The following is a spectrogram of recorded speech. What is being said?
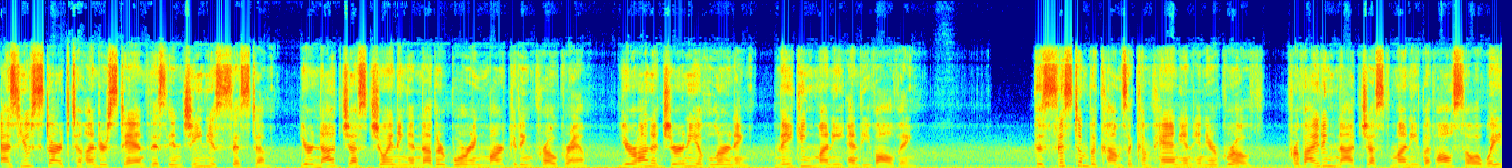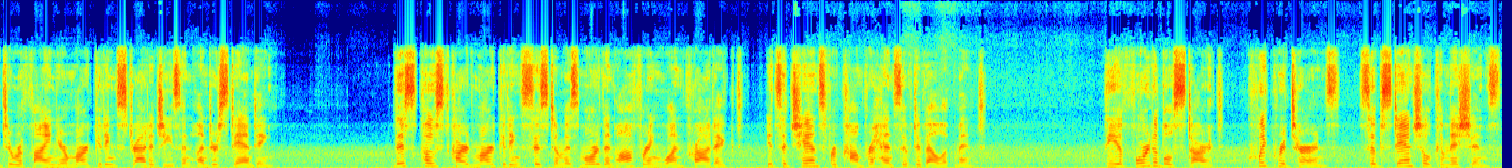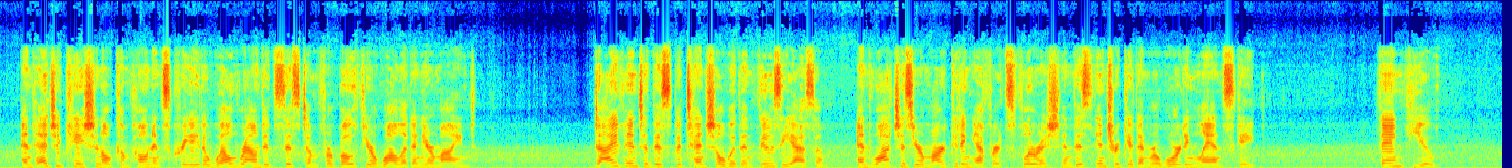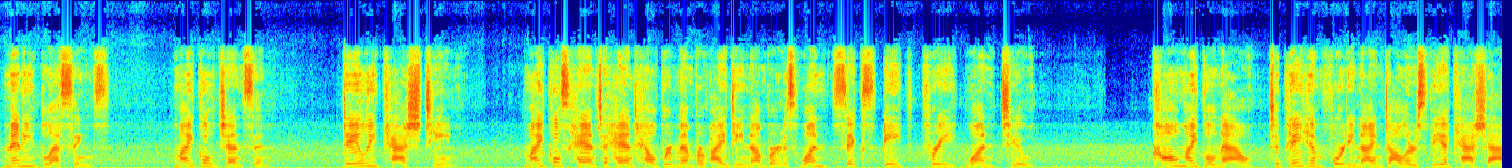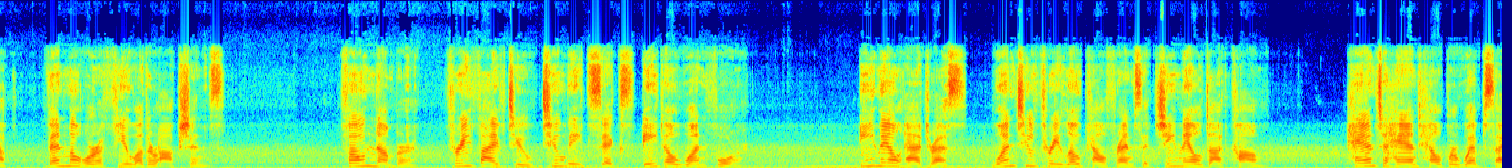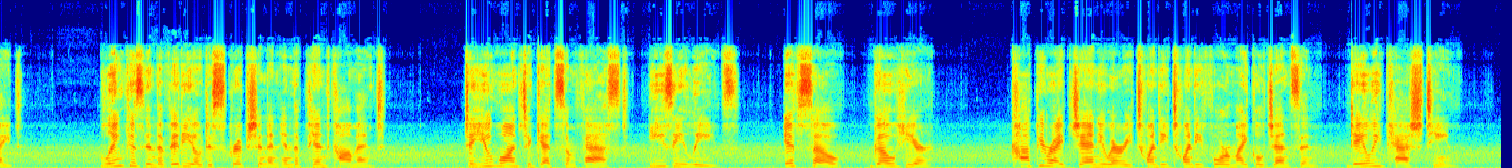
As you start to understand this ingenious system, you're not just joining another boring marketing program, you're on a journey of learning, making money, and evolving. The system becomes a companion in your growth, providing not just money but also a way to refine your marketing strategies and understanding. This postcard marketing system is more than offering one product, it's a chance for comprehensive development. The affordable start, quick returns, substantial commissions, and educational components create a well rounded system for both your wallet and your mind. Dive into this potential with enthusiasm, and watch as your marketing efforts flourish in this intricate and rewarding landscape. Thank you. Many blessings. Michael Jensen. Daily Cash Team. Michael's hand to hand helper member ID number is 168312. Call Michael now to pay him $49 via Cash App, Venmo, or a few other options. Phone number 352 286 8014. Email address 123localfriends at gmail.com. Hand to Hand Helper website. Link is in the video description and in the pinned comment. Do you want to get some fast, easy leads? If so, go here. Copyright January 2024 Michael Jensen, Daily Cash Team.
